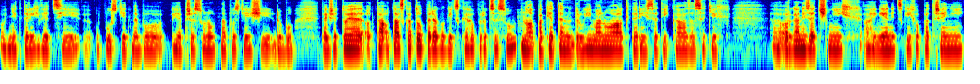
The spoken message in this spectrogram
od některých věcí upustit nebo je přesunout na pozdější dobu. Takže to je ta otázka toho pedagogického procesu. No a pak je ten druhý manuál, který se týká zase těch eh, organizačních a hygienických opatření,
